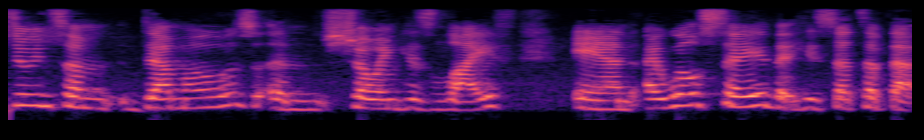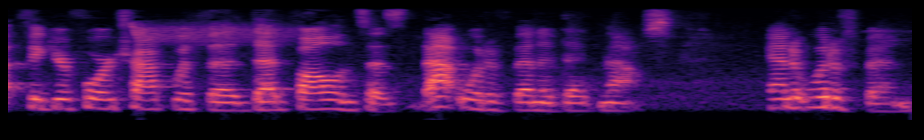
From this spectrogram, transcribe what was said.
doing some demos and showing his life. And I will say that he sets up that figure four trap with the deadfall and says that would have been a dead mouse. And it would have been.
